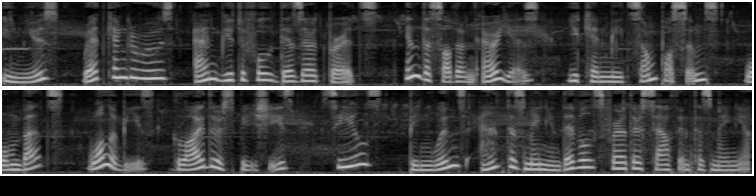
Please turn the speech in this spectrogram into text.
emus, red kangaroos, and beautiful desert birds. In the southern areas, you can meet some possums, wombats, wallabies, glider species, seals, penguins, and Tasmanian devils further south in Tasmania.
